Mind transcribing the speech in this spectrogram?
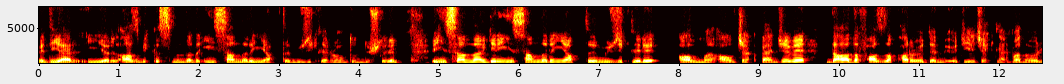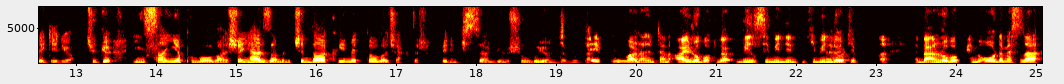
ve diğer yarı az bir kısmında da insanların yaptığı müzikler olduğunu düşünelim. E insanlar gene insanların yaptığı müzikleri alma alacak bence ve daha da fazla para ödeme ödeyecekler. Bana öyle geliyor. Çünkü insan yapımı olan şey her zaman için daha kıymetli olacaktır. Benim kişisel görüşüm bu yönde burada. Şey film vardı hani bir tane iRobot ve Will Smith'in 2004 evet. yapımı Ben Robot filmi. Orada mesela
